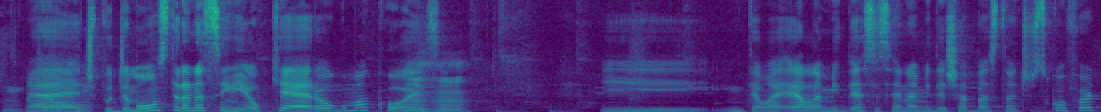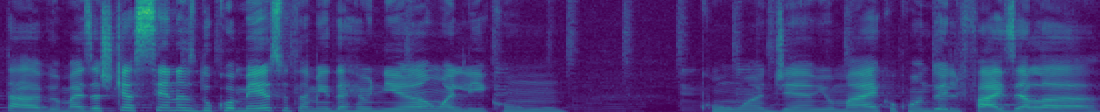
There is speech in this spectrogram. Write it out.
Então, É, tipo, demonstrando assim, eu quero alguma coisa. uhum. E então ela me, essa cena me deixa bastante desconfortável. Mas acho que as cenas do começo também da reunião ali com com a Jam e o Michael, quando ele faz ela,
